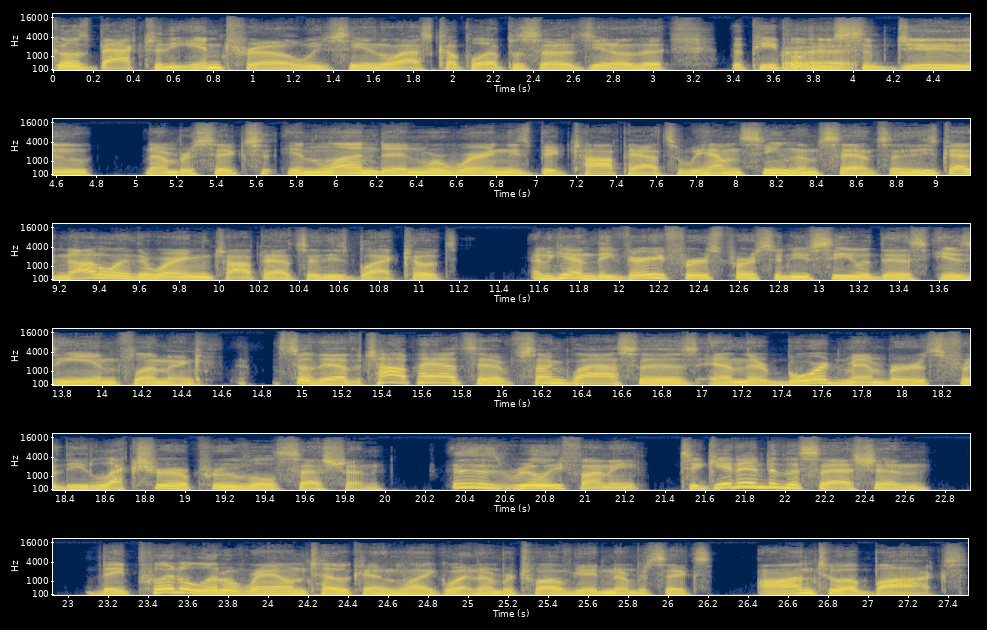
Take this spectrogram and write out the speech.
goes back to the intro we've seen in the last couple episodes. You know, the the people Right. who subdue number six in London were wearing these big top hats, and we haven't seen them since. And these guys, not only they're wearing the top hats, they're these black coats. And again, the very first person you see with this is Ian Fleming. So they have the top hats, they have sunglasses, and they're board members for the lecture approval session. This is really funny. To get into the session, they put a little round token, like what number 12 gave number six, onto a box,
